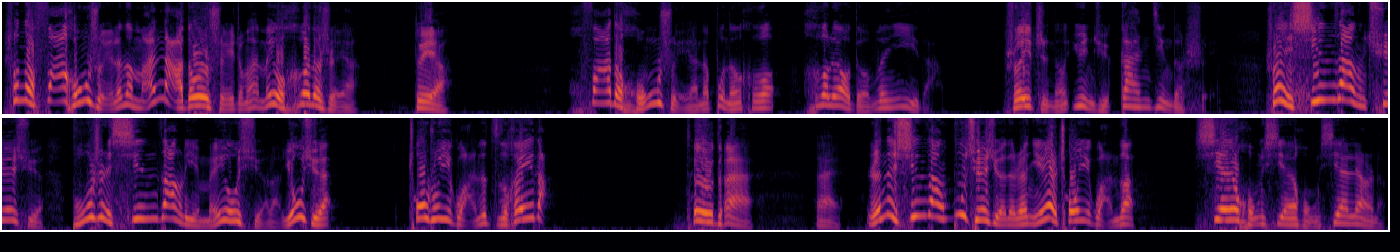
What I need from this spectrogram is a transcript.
说那发洪水了，那满哪都是水，怎么还没有喝的水啊？对呀，发的洪水呀，那不能喝，喝了要得瘟疫的，所以只能运去干净的水。所以心脏缺血，不是心脏里没有血了，有血，抽出一管子紫黑的，对不对？哎，人的心脏不缺血的人，你也抽一管子。鲜红鲜红鲜亮的，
